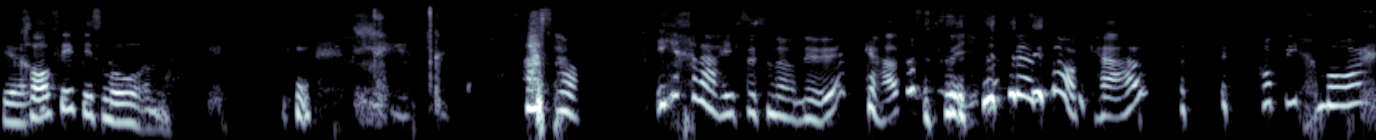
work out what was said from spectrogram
Ja. Kaffee bis morgen. Also, ich weiß es noch nicht, gell? Das sehen wir dann noch, gell? Hab ich morgen.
